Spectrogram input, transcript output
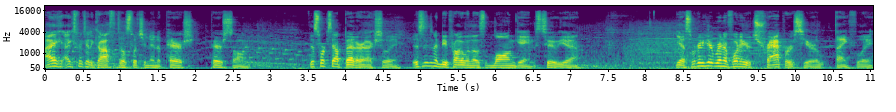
I, I expected a Gothitelle switching in a Perish, Perish Song. This works out better, actually. This is gonna be probably one of those long games, too, yeah. Yeah, so we're gonna get rid of one of your trappers here, thankfully.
